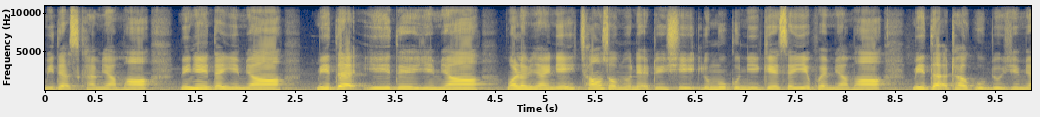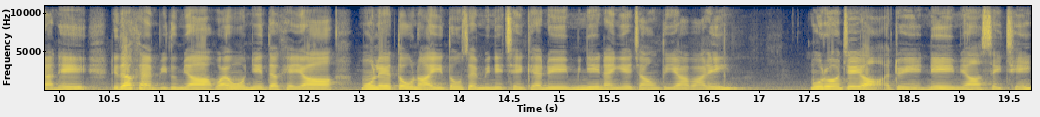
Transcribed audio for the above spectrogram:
မိသက်စခန်းများမှမင်းငိမ့်သက်ရင်များမိသက်ရေသည်ရင်များမော်လမြိုင်နေချောင်းစုံမြို့နယ်အတွင်းရှိလူမှုကူညီကယ်ဆယ်ရေးဖွဲ့များမှမိသက်အထောက်အကူပြုရင်များနှင့်ဒေသခံပြည်သူများဝိုင်းဝန်းနှိမ့်သက်ခဲ့ရာမွန်လယ်3:30မိနစ်ချိန်ခန့်တွင်မိငိမ့်နိုင်ခဲ့ကြောင်းသိရပါသည်မူရုံကျေးရွာအတွင်နေများစိတ်ချင်း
